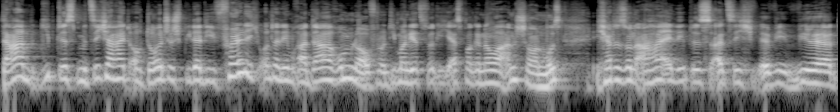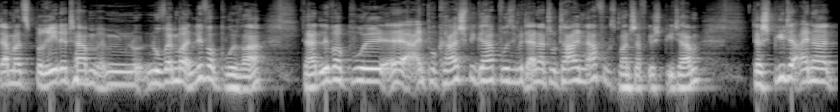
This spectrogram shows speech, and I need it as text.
da gibt es mit Sicherheit auch deutsche Spieler, die völlig unter dem Radar rumlaufen und die man jetzt wirklich erstmal genauer anschauen muss. Ich hatte so ein Aha-Erlebnis, als ich, äh, wie, wir damals beredet haben, im November in Liverpool war. Da hat Liverpool äh, ein Pokalspiel gehabt, wo sie mit einer totalen Nachwuchsmannschaft gespielt haben. Da spielte einer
